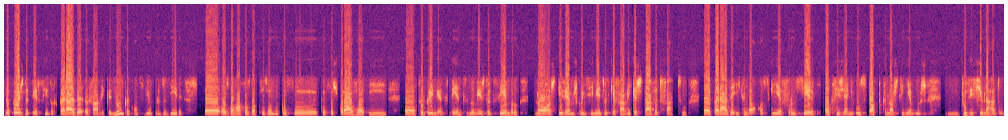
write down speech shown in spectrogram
depois de ter sido reparada, a fábrica nunca conseguiu produzir as garrafas de oxigênio que se, que se esperava e, surpreendentemente, no mês de dezembro, nós tivemos conhecimento de que a fábrica estava, de facto, uh, parada e que não conseguia fornecer oxigênio. O stop que nós tínhamos hum, posicionado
